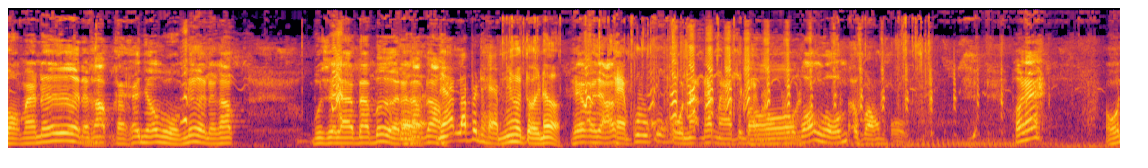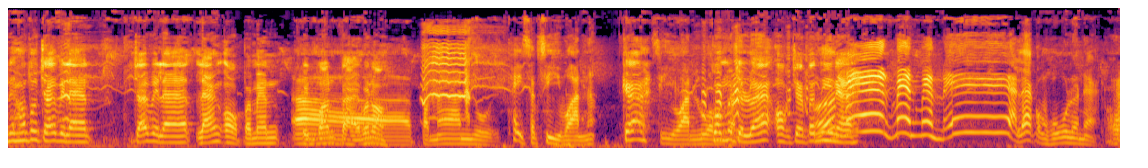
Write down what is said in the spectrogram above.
บอกมาเนอร์นะครับขายข้าวเหนียวผมเนอร์นะครับบุษราแบบเบอร์นะครับเนาะ เนี่ยรับเป็นแถมนี่คือตัวเนอะเทพเจ้าแถมผู้กู้คนนะถ้ามาเป็นแถมโอ้ฟ้องผมเออฟ้องผมเพราะนะโอ้นี่เขาต้องใช้เวลาใช้เวลาล้างออกประมาณเป็นวันแต่ปะเนาะอ่าประมาณอยู่ถ้าอีกสักสี่วันนะแกสี่วันรวมก็มันจะแล้ออกจากตอนนี้นะ เออแม่นแม่นแม่นเอ๊ะอัน แรกของหูเลยเนี่ยโอ้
